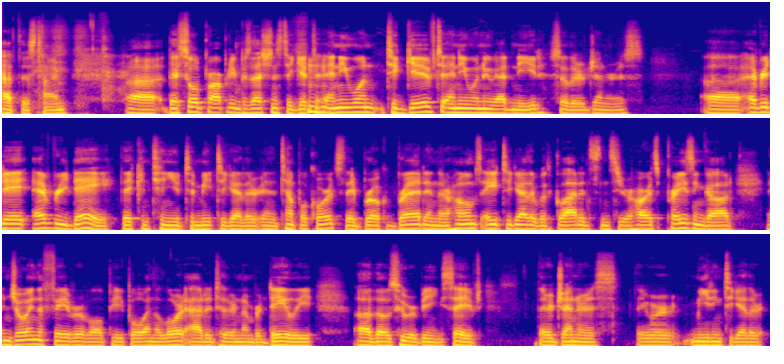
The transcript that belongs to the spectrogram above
at this time. Uh, they sold property and possessions to give to anyone to give to anyone who had need. So they're generous. Uh, every day, every day, they continued to meet together in the temple courts. They broke bread in their homes, ate together with glad and sincere hearts, praising God, enjoying the favor of all people. And the Lord added to their number daily uh, those who were being saved. They're generous. They were meeting together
